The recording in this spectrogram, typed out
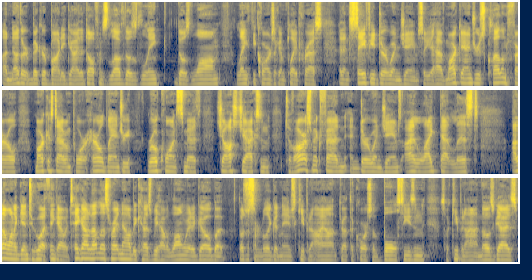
another bigger body guy. The Dolphins love those link, those long, lengthy corners that can play press. And then safety Derwin James. So you have Mark Andrews, Clelin Ferrell, Marcus Davenport, Harold Landry, Roquan Smith, Josh Jackson, Tavares McFadden, and Derwin James. I like that list. I don't want to get into who I think I would take out of that list right now because we have a long way to go, but those are some really good names to keep an eye on throughout the course of bowl season. So keep an eye on those guys.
